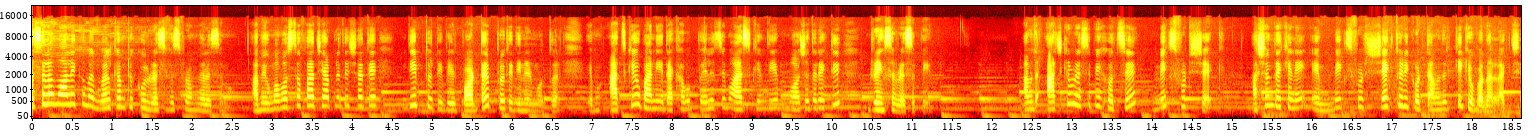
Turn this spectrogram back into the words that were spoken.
আসসালামু আলাইকুম and welcome to cool recipes ফ্রম ভেলেসেমো আমি উমা মোস্তফা আছি আপনাদের সাথে দীপ্ত টিভির পর্দায় প্রতিদিনের মতন এবং আজকেও বানিয়ে দেখাবো বেলেসেমো আইসক্রিম দিয়ে মজাদার একটি ড্রিঙ্কসের রেসিপি আমাদের আজকের রেসিপি হচ্ছে মিক্স ফ্রুট শেক আসুন দেখে নিই, এই মিক্স ফ্রুট শেক তৈরি করতে আমাদের কী কী উপাদান লাগছে।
